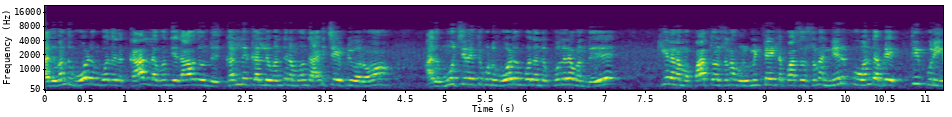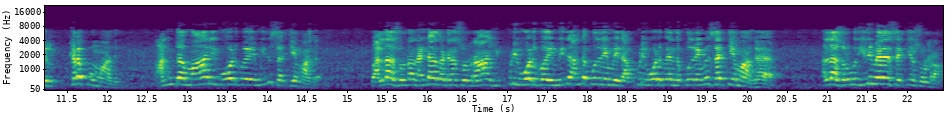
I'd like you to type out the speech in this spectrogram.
அது வந்து ஓடும்போது அது காலில் வந்து ஏதாவது வந்து கல் கல் வந்து நம்ம வந்து அடிச்சா எப்படி வரும்? அது மூச்சிரைத்து கொண்டு ஓடும் போது அந்த குதிரை வந்து கீழே நம்ம பார்த்தோம் சொன்னா ஒரு மிட் நைட்ல பார்த்தோம் சொன்னா நெருப்பு வந்து அப்படியே தீப்பொறிகள் கிளப்புமா அது. அந்த மாதிரி ஓடுபவை மீது சத்தியமாக. இப்ப அல்லாஹ் சொல்றான் ரெண்டாவது வாட்டி என்ன சொல்றான்? இப்படி ஓடுபவை மீது அந்த குதிரை மீது அப்படி ஓடுபவை அந்த குதிரை மீது சத்தியமாக. அல்லாஹ் சொல்லும்போது இது மேலே சத்தியம் சொல்றான்.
